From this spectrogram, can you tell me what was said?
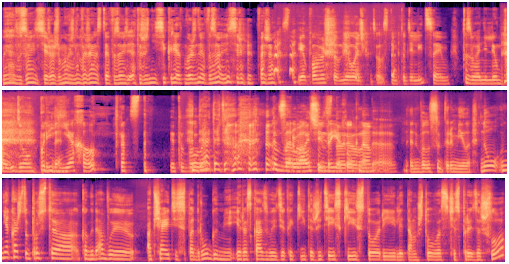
мне позвонить Сереже, можно, пожалуйста, я позвоню? Это же не секрет, можно я позвоню Сереже, пожалуйста? Я помню, что мне очень хотелось с ним поделиться, и позвонили ему по видео, он приехал просто. Это было... Да-да-да. Это Сорвался и приехал здорово, к нам. Да. Это было супер мило. Ну, мне кажется, просто когда вы общаетесь с подругами и рассказываете какие-то житейские истории или там, что у вас сейчас произошло,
